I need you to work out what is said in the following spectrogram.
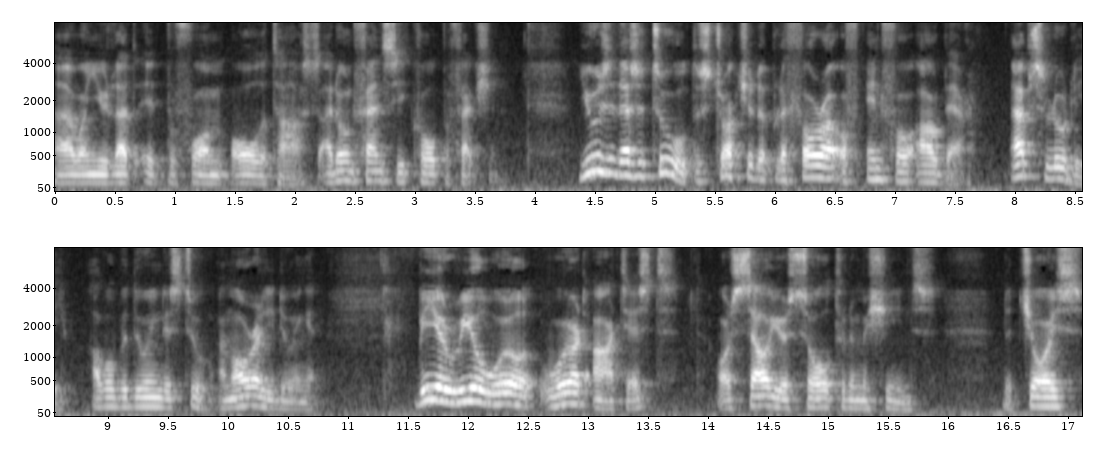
uh, when you let it perform all the tasks. I don't fancy cold perfection. Use it as a tool to structure the plethora of info out there. Absolutely, I will be doing this too. I'm already doing it. Be a real world word artist or sell your soul to the machines. The choice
